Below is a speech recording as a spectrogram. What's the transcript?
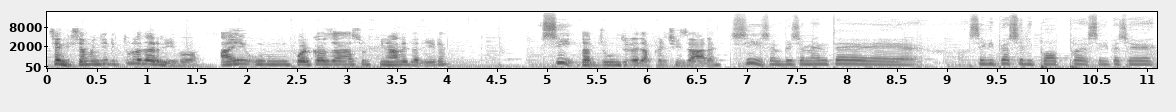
Senti, siamo addirittura d'arrivo. Hai un qualcosa sul finale da dire? Sì, da aggiungere, da precisare? sì, semplicemente se vi piace l'hip hop, se vi piace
